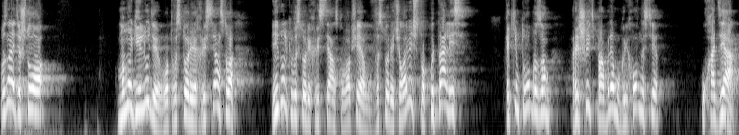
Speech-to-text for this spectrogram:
вы знаете, что многие люди вот в истории христианства, и не только в истории христианства, вообще в истории человечества, пытались каким-то образом решить проблему греховности, уходя,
